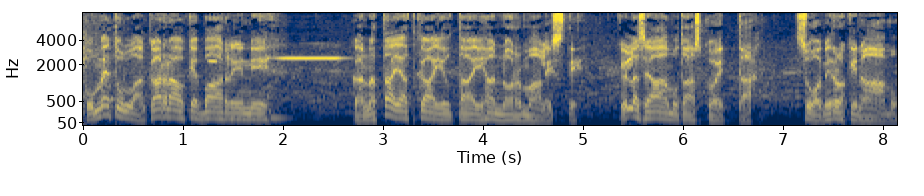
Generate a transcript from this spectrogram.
Kun me tullaan karaokebaariin, niin kannattaa jatkaa iltaa ihan normaalisti. Kyllä se aamu taas koittaa. Suomi Rokin aamu.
